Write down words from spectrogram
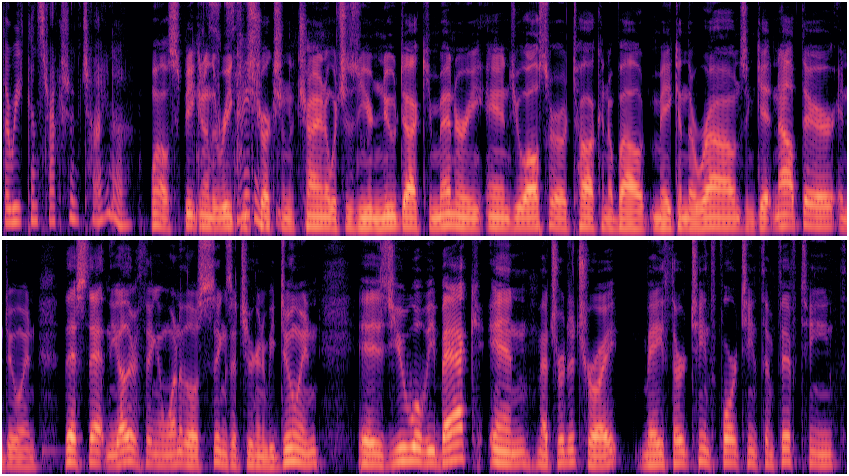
the reconstruction of Chyna. Well, speaking of the exciting. reconstruction of Chyna, which is your new documentary, and you also are talking about making the rounds and getting out there and doing this, that, and the other thing. And one of those things that you're going to be doing is you will be back in Metro Detroit May 13th, 14th, and 15th,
